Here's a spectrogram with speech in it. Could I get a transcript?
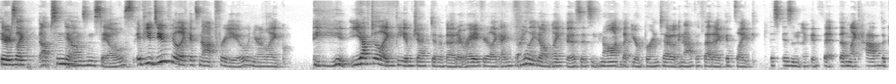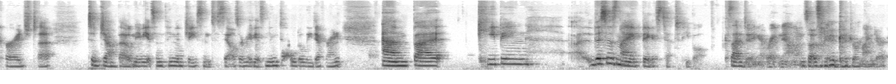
there's like ups and downs in sales. If you do feel like it's not for you and you're like you have to like be objective about it right? If you're like i really don't like this. It's not that you're burnt out and apathetic. It's like this isn't a good fit. Then like have the courage to to jump out. Maybe it's something adjacent to sales, or maybe it's something totally different. Um, but keeping uh, this is my biggest tip to people because I'm doing it right now, and so it's like a good reminder.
